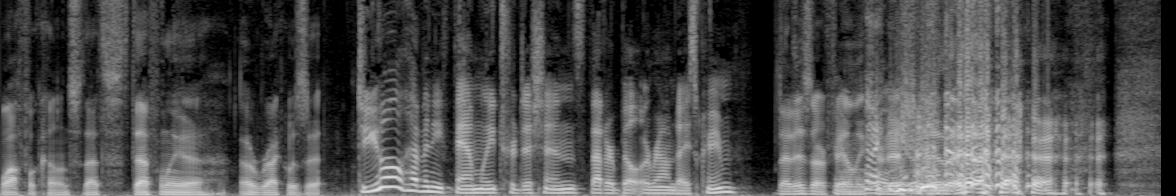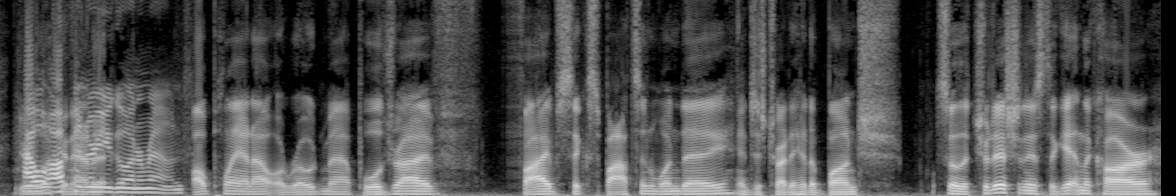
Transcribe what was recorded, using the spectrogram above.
waffle cones. So that's definitely a, a requisite. Do you all have any family traditions that are built around ice cream? That is our family tradition. How often are it. you going around? I'll plan out a roadmap. We'll drive five, six spots in one day and just try to hit a bunch. So the tradition is to get in the car,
